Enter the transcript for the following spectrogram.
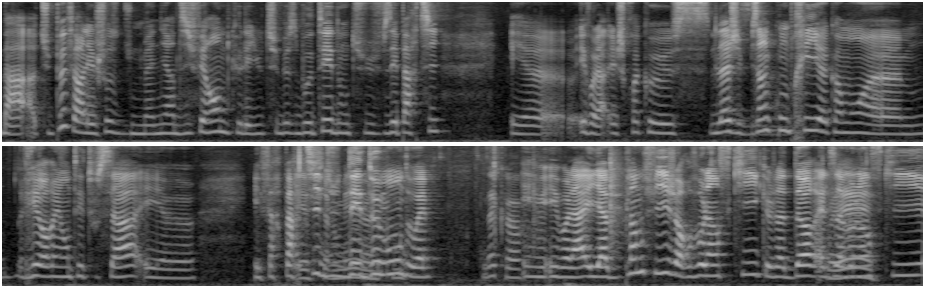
bah tu peux faire les choses d'une manière différente que les youtubeuses beauté dont tu faisais partie. Et, euh, et voilà, et je crois que là j'ai bien compris comment réorienter tout ça et, et faire partie du- des deux mondes, ouais. D'accord. Et, et voilà, et il y a plein de filles, genre Volinsky, que j'adore, Elsa Ouais. Volinsky.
